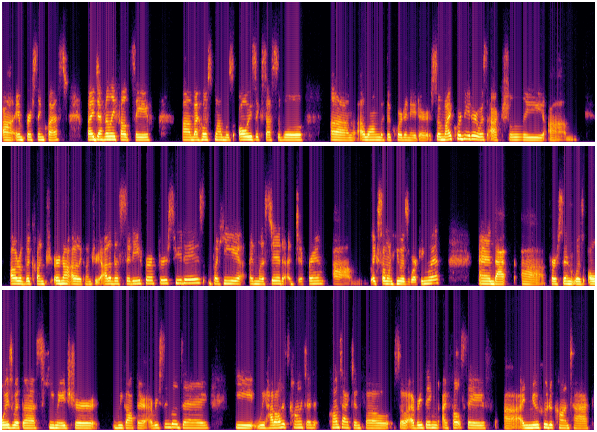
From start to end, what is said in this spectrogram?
uh, in-person quest, but I definitely felt safe. Uh, my host mom was always accessible um, along with the coordinator. So my coordinator was actually um, out of the country or not out of the country, out of the city for the first few days, but he enlisted a different, um, like someone he was working with. And that uh, person was always with us. He made sure we got there every single day. He, we had all his contact contact info, so everything I felt safe. Uh, I knew who to contact,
